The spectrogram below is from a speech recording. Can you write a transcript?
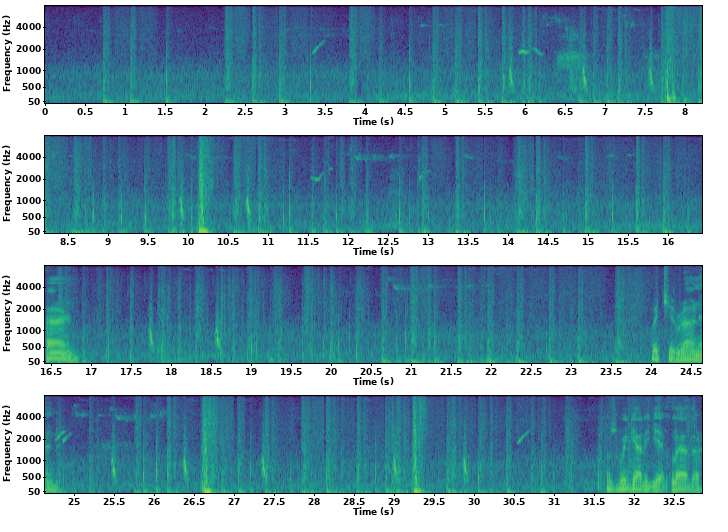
Quit you running. Because we got to get leather.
